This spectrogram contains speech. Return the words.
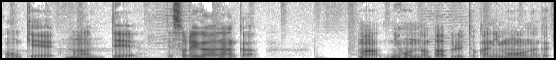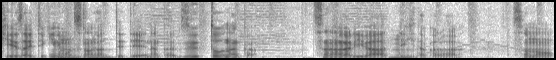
恩恵もらって、でそれがなんかまあ日本のバブルとかにもうん。なんか経済的にもつながってて、なんかずっとなんかつながりがあってきたから、その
